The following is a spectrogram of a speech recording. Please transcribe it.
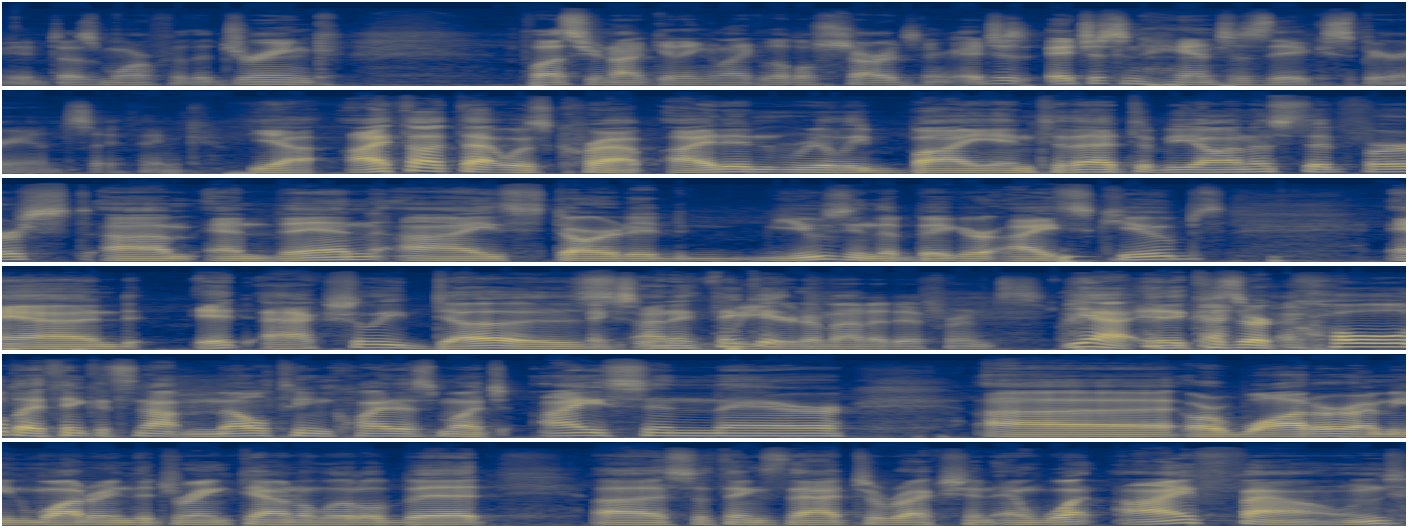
it does more for the drink. Plus, you're not getting like little shards. It just it just enhances the experience. I think. Yeah, I thought that was crap. I didn't really buy into that to be honest at first. Um, and then I started using the bigger ice cubes, and it actually does. Makes and a I think weird it, amount of difference. yeah, because they're cold. I think it's not melting quite as much ice in there, uh, or water. I mean, watering the drink down a little bit. Uh, so things that direction. And what I found,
